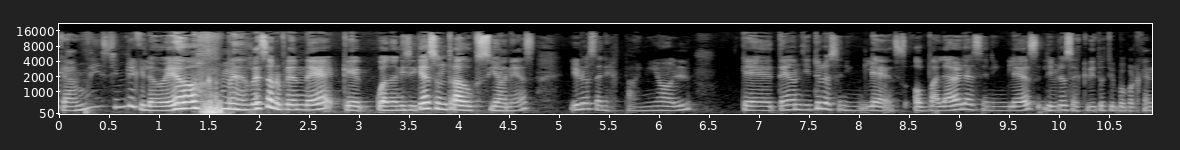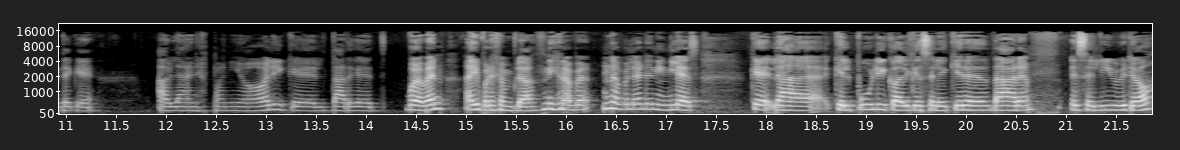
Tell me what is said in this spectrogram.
que a mí siempre que lo veo me re sorprende que cuando ni siquiera son traducciones, libros en español que tengan títulos en inglés o palabras en inglés, libros escritos tipo por gente que habla en español y que el target... Bueno, ven, ahí por ejemplo, dije una, una palabra en inglés, que, la, que el público al que se le quiere dar ese libro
